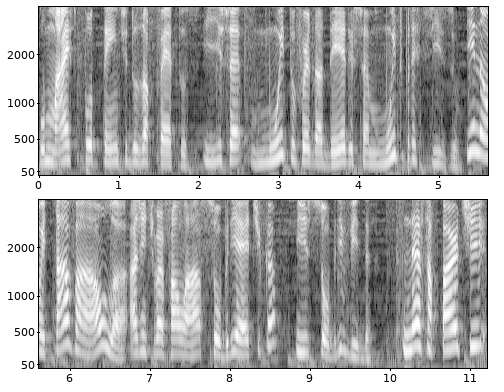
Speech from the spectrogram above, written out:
o mais potente dos afetos, e isso é muito verdadeiro, isso é muito preciso. E na oitava oitava aula, a gente vai falar sobre ética e sobre vida. Nessa parte,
